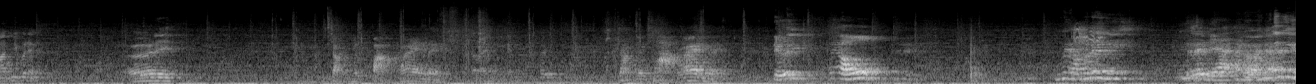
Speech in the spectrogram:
มาธิปะเนี่ยเออดิ จับยับปากแม่งเลย อะไรของแกเฮ้ยจับยับปากแม่งเลย เดี๋ยวไม่เอา ไม่เอาไม่เล่นนี้เล่นเนี้ยเล่นนี้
